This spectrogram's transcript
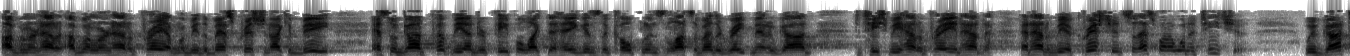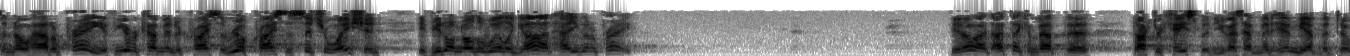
I'm going to learn how to, I'm going to learn how to pray. I'm going to be the best Christian I can be. And so God put me under people like the Hagins, the Copelands, and lots of other great men of God to teach me how to pray and how to, and how to be a Christian. So that's what I want to teach you. We've got to know how to pray. If you ever come into crisis, a real crisis situation, if you don't know the will of God, how are you going to pray? You know, I, I think about uh, Dr. Caseman. You guys haven't met him yet, but uh,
